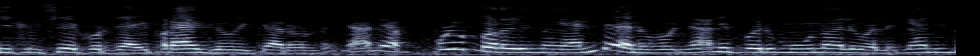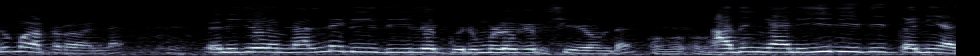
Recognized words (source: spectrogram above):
ഈ കൃഷിയെ കുറിച്ച് അഭിപ്രായം ചോദിക്കാറുണ്ട്. ഞാൻ എപ്പോഴും പറയുന്ന എന്റെ അനുഭവം ഞാനിപ്പോ ഒരു മൂന്നാൽ കൊല്ലം ഞാൻ ഇത് മാത്രമല്ല എനിക്ക് നല്ല രീതിയിൽ കുരുമുളക് കൃഷിയുണ്ട്. അത് ഞാൻ ഈ രീതിയിൽ തന്നെയാ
